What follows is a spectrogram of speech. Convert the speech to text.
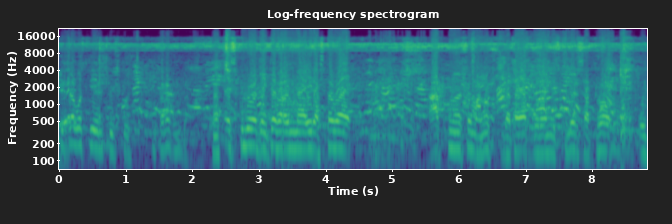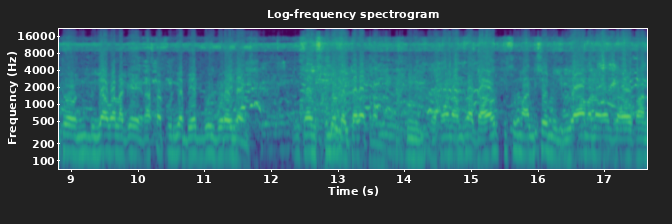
ত্রিপুরা বস্তি এলপি স্কুল। আচ্ছা যাইতে পারেন না এই রাস্তা বাই আট নয়শো মানুষ যাতায়াত করেন। স্কুলের ছাত্র ওই তো লইয়া হওয়া লাগে রাস্তা পুড়িয়া বেগ বই বড়াই লাইন এটা স্কুলে যাইতে পারতাম না। এখন আমরা গাঁৱৰ কিছু মানুষে মিলিয়া মানে গাঁওখান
